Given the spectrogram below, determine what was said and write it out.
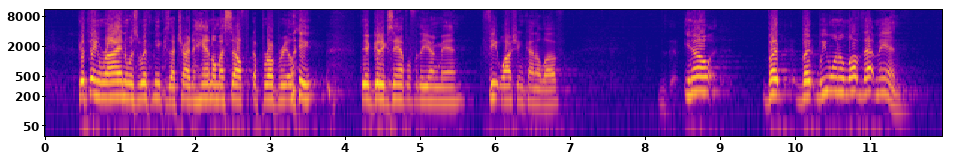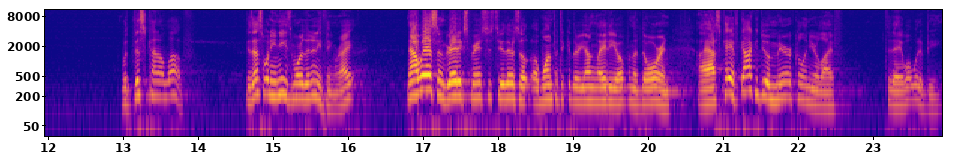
good thing Ryan was with me because I tried to handle myself appropriately. Be a good example for the young man. Feet washing kind of love. You know, but but we want to love that man with this kind of love. Because that's what he needs more than anything, right? Now, we had some great experiences too. There's a, a, one particular young lady opened the door, and I asked, Hey, if God could do a miracle in your life today, what would it be?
